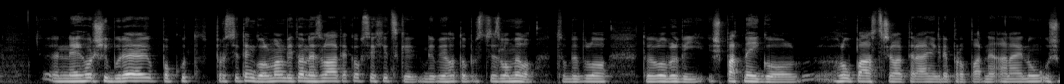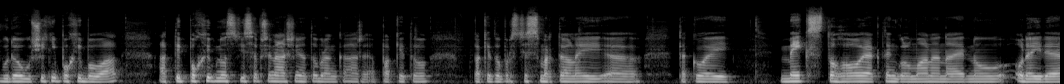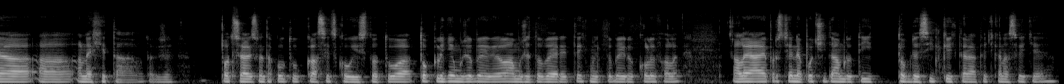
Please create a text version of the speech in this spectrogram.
nejhorší bude, pokud prostě ten golman by to nezvládl jako psychicky, kdyby ho to prostě zlomilo. Co by bylo, to by bylo blbý. Špatný gol, hloupá střela, která někde propadne a najednou už budou všichni pochybovat a ty pochybnosti se přenáší na to brankáře a pak je to, pak je to prostě smrtelný uh, takový mix toho, jak ten golman najednou odejde a, a, a nechytá. Takže potřebovali jsme takovou tu klasickou jistotu a to klidně může být a může to být Rittich, může to být kdokoliv, ale ale já je prostě nepočítám do té top desítky, která teďka na světě je.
